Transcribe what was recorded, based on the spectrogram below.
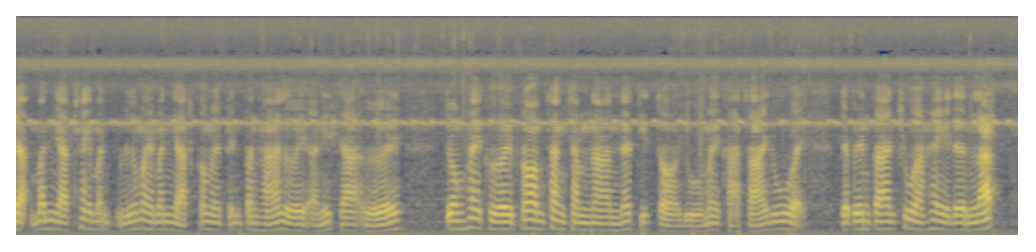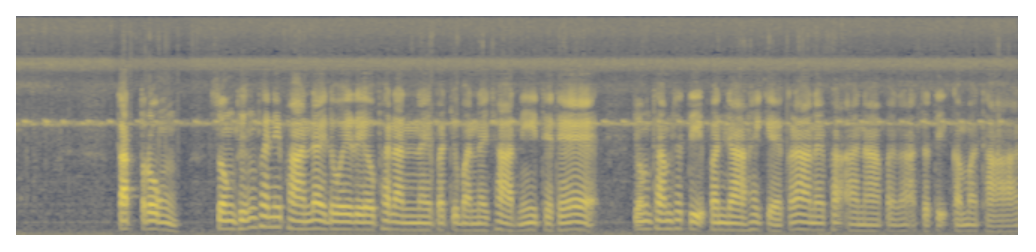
จะบัญญัติให้หรือไม่บัญญัติก็ไม่เป็นปัญหาเลยอนิจจาเอ๋ยจงให้เคยพร้อมทั้งชำนาญและติดต่ออยู่ไม่ขาดสายด้วย จะเป็นการช่วยให้เดินลัด ตัดตรง ส่งถึงพระนิพพานได้โดยเร็วพลันในปัจจุบันในชาตินี้แท้ๆจงทำสติปัญญาให้แก่กล้าในพระอาณาปณะสติกรรมฐาน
